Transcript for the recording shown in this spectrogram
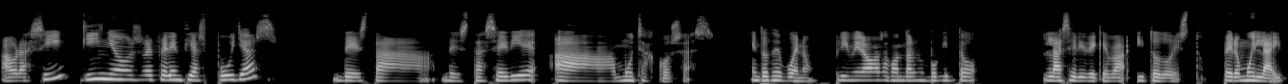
ahora sí guiños, referencias puyas de esta, de esta serie a muchas cosas. Entonces, bueno, primero vamos a contaros un poquito la serie de qué va y todo esto, pero muy light.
